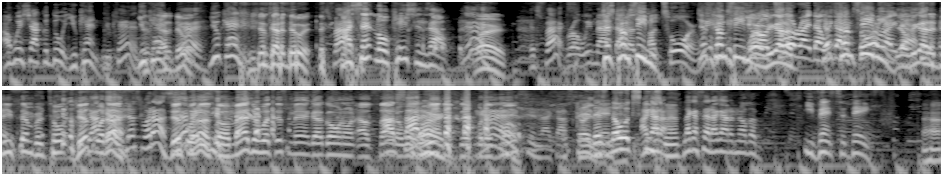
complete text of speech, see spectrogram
I wish I could do it." You can. You can. You Just can. gotta do Yeah. it. You can. You just gotta do it. It's fact. I sent locations out. Yeah. Word. It's fact, Bro, we mapped Just come out a, see me. A tour. Just We- come see me. You're Bro, on we tour gotta- right now. we Just got come a see tour me. right Yo, now. we got a December tour just Yeah, with yeah, us. Just with us. Just It's with us. So imagine what this man got going on outside, Outside of of what it. we just did for Yeah. this month. Listen, like I said. There's man, no I excuse, got a- man. Like I said, I got another event today, Uh-huh.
